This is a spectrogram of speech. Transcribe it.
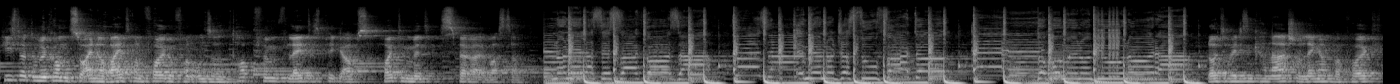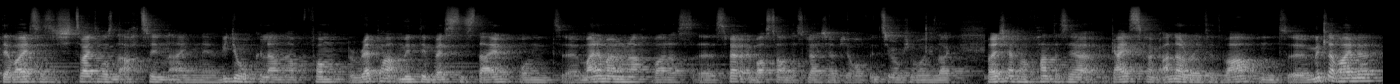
Peace Leute und willkommen zu einer weiteren Folge von unseren Top 5 Latest Pickups. Heute mit Sfera Ebasta. Non è la stessa cosa E mi hanno già Leute, wer diesen Kanal schon länger verfolgt, der weiß, dass ich 2018 ein äh, Video hochgeladen habe vom Rapper mit dem besten Style und äh, meiner Meinung nach war das äh, Sfera Ebasta und das gleiche habe ich auch auf Instagram schon mal gesagt, weil ich einfach fand, dass er geistkrank underrated war und äh, mittlerweile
